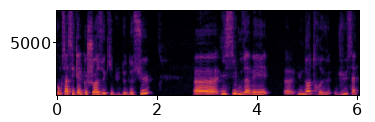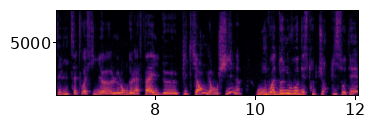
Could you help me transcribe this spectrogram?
Donc ça, c'est quelque chose qui est vu de dessus. Euh, ici, vous avez euh, une autre vue satellite, cette fois-ci euh, le long de la faille de Pikyang en Chine, où on voit de nouveau des structures plissotées,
